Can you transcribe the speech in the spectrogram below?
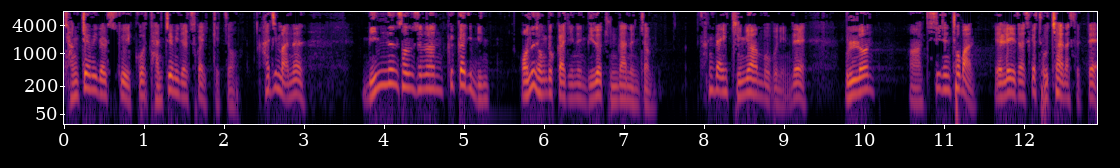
장점이 될 수도 있고 단점이 될 수가 있겠죠. 하지만은 믿는 선수는 끝까지 믿, 어느 정도까지는 믿어준다는 점 상당히 중요한 부분인데 물론 어, 시즌 초반 LA 다스가 좋지 않았을 때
